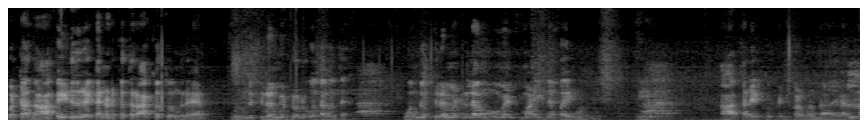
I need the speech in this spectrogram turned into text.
ಬಟ್ ಅದು ಹಾಕ ಹಿಡಿದ್ರೆ ಕನ್ನಡಕ ಹತ್ರ ಹಾಕತ್ತು ಅಂದರೆ ಒಂದು ಕಿಲೋಮೀಟರ್ವರೆಗೂ ಗೊತ್ತಾಗುತ್ತೆ. ಒಂದು ಕಿಲೋಮೀಟರ್ ಮೂವ್ಮೆಂಟ್ ಮಾಡಿ ಇದನ್ನೇ ಫೈರ್ ಮಾಡ್ಬೋದು ಆ ಥರ ಇಕ್ವಿಪ್ಮೆಂಟ್ಗಳು ಬಂದ ಎಲ್ಲ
